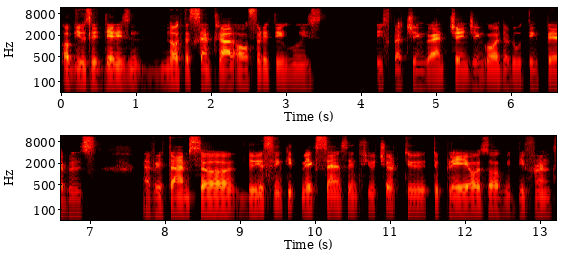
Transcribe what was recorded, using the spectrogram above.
obviously there is not a central authority who is dispatching and changing all the routing tables every time. So do you think it makes sense in future to to play also with different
